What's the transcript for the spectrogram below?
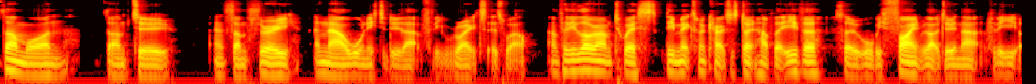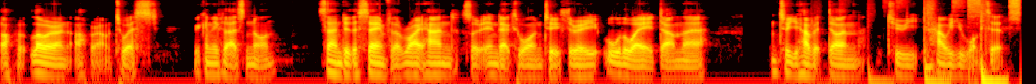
thumb 1, thumb 2, and thumb 3. And now we'll need to do that for the right as well. And for the lower arm twist, the mode characters don't have that either, so we'll be fine without doing that for the upper, lower and upper arm twist. We can leave that as none. So then do the same for the right hand, so index one two three all the way down there until you have it done to how you want it.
